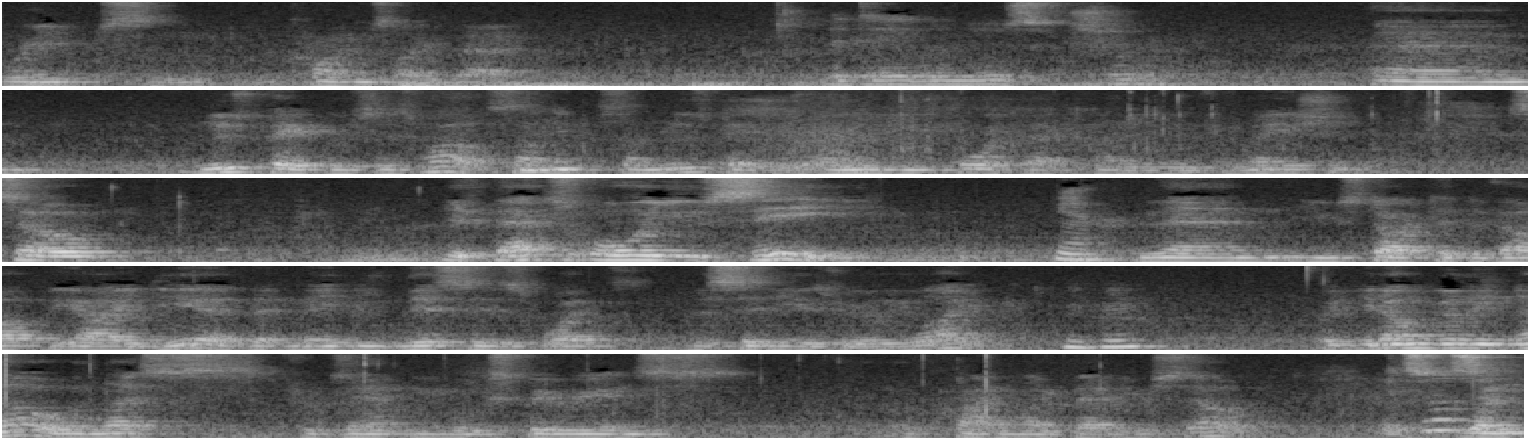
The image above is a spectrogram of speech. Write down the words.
rapes and crimes like that. The Daily News, sure. and newspapers as well. Some, some newspapers only report that kind of information. So if that's all you see, Yeah. then you start to develop the idea that maybe this is what the city is really like. Mm-hmm. But you don't really know unless, for example, you experience a crime like that yourself. It's also When,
